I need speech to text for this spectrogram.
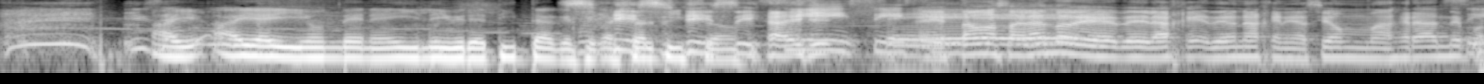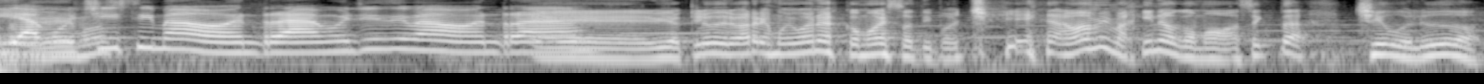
Hay, hay ahí un DNI libretita que se Sí, cayó al sí, piso. sí, ahí. Sí, sí, Eh, sí. Estamos hablando de, de la ge- de una generación más grande. por Sí, lo Y a que vemos. muchísima honra, muchísima honra. Eh, el videoclub del barrio es muy bueno, es como eso, tipo, che, además me imagino como secta, che boludo,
